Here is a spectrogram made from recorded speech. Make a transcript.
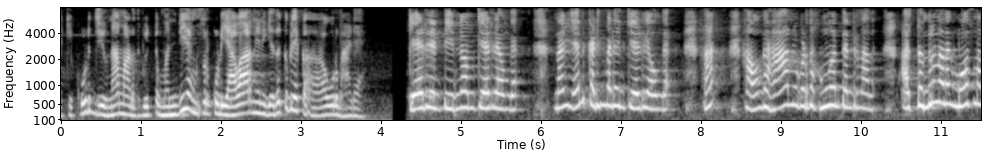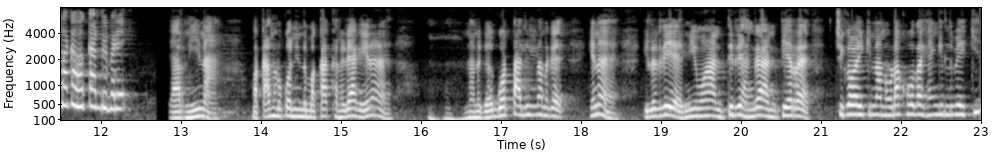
ಆಕಿ ಕೂಡ ಜೀವನ ಮಾಡೋದು ಬಿಟ್ಟು ಮಂದಿ ಹೆಂಗಸರು ಕೂಡ ಯಾವಾರು ನಿನಗೆ ಎದಕ್ ಬೇಕಾ ಅವ್ರ ಬಾಡ್ಯ? ಕೇಳ್ರಿ ಅಂಟಿ ಇನ್ನೊಂದು ಕೇಳ್ರಿ ಅವಂಗ. ನಾನು ಏನು ಕಡಿಮೆ ಮಾಡೇನು ಕೇಳ್ರಿ ಅವಂಗ? ಹಾಂ? ಅವಂಗ ಹಾನು ಬಿಡ್ದ ಹ್ಞೂ ಅಂತೇನ್ರಿ ನಾನು. ಅಷ್ಟಂದ್ರೂ ನನಗೆ ಮೋಸ ಮಾಡಕ್ಕೆ ಹೋಗ್ತಾನ್ರಿ ಬರೀ. ಯಾರು ನೀನಾ? ಮಕ್ಕ ನೋಡ್ಕೊ, ನಿಂದ ಮಕ್ಕ ಕನ್ನಡಿಯಾಗ ಏನ? ನನಗೆ ಗೊತ್ತಾಗಲಿಲ್ಲ ನನಗೆ. ಏನ? ಇಲ್ಲಡ್ರಿ ನೀವು ಅಂತೀರಿ, ಹಂಗೆ ಅಂಟಿಯರ ಚಿಕ್ಕವಾಯ್ಕಿ ನಾನು ನೋಡಕ್ಕೆ ಹೋದಾಗ ಹೆಂಗಿದ್ಲು ಬೇಕಿ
